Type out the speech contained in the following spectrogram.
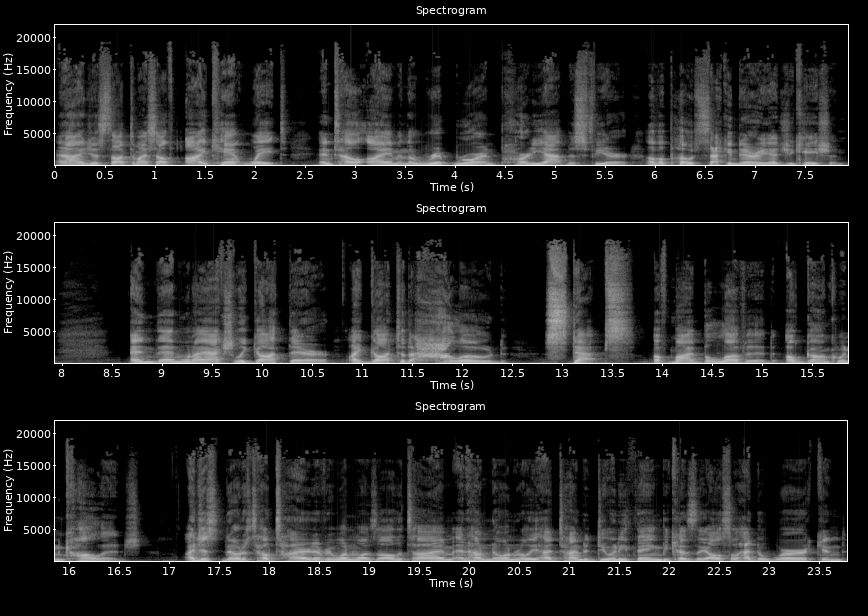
And I just thought to myself, I can't wait until I am in the rip roaring party atmosphere of a post secondary education. And then when I actually got there, I got to the hallowed steps of my beloved Algonquin College. I just noticed how tired everyone was all the time and how no one really had time to do anything because they also had to work and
